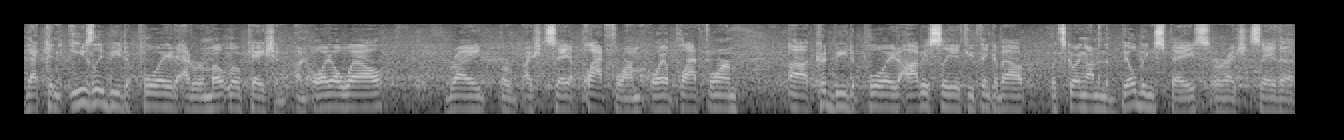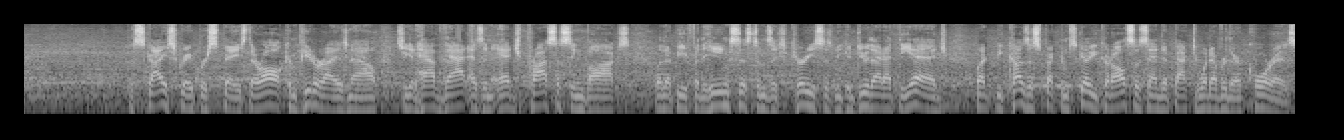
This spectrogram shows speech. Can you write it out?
that can easily be deployed at a remote location, an oil well, right, or I should say a platform, oil platform, uh, could be deployed, obviously, if you think about what's going on in the building space, or I should say the, the skyscraper space, they're all computerized now, so you could have that as an edge processing box, whether it be for the heating systems, the security system, you could do that at the edge, but because of Spectrum Scale, you could also send it back to whatever their core is,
